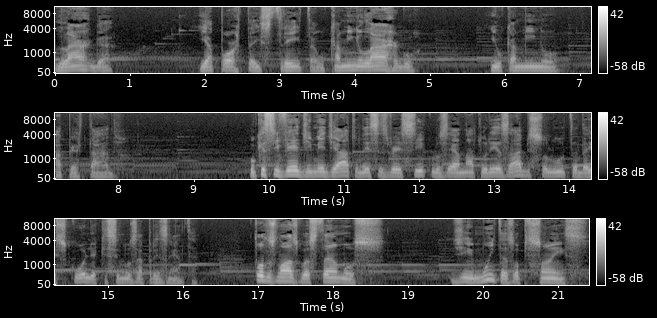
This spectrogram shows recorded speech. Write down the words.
larga e a porta estreita, o caminho largo e o caminho apertado. O que se vê de imediato nesses versículos é a natureza absoluta da escolha que se nos apresenta. Todos nós gostamos de muitas opções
